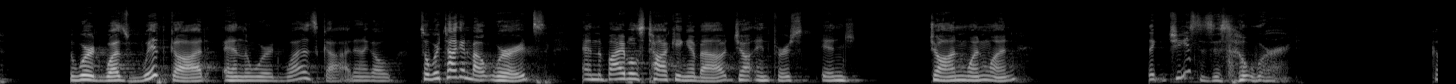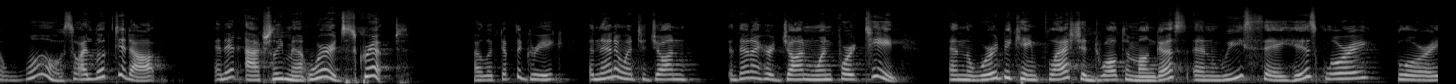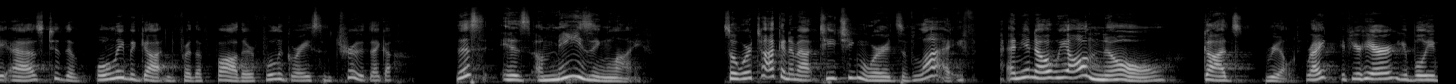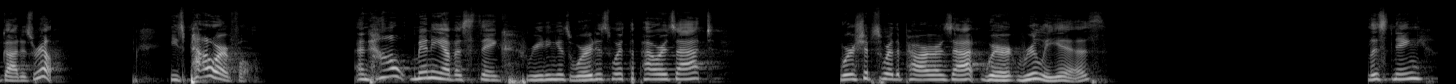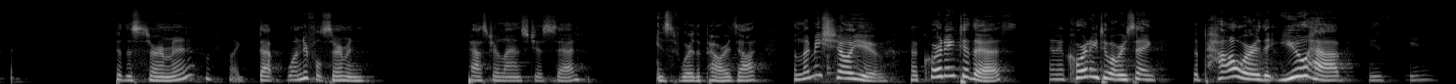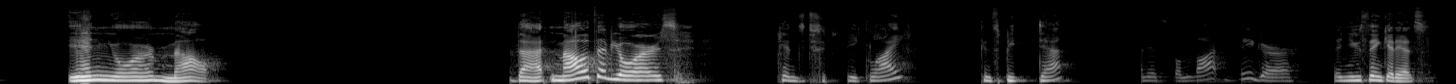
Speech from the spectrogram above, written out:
the Word was with God, and the Word was God. And I go, so we're talking about words, and the Bible's talking about in first in John 1 1, that Jesus is the Word. I go, whoa. So I looked it up, and it actually meant word, script. I looked up the Greek, and then I went to John, and then I heard John 1:14. And the word became flesh and dwelt among us, and we say his glory, glory as to the only begotten for the Father, full of grace and truth. I go, this is amazing life. So we're talking about teaching words of life. And you know, we all know God's real, right? If you're here, you believe God is real. He's powerful. And how many of us think reading his word is where the power is at? Worship's where the power is at, where it really is. Listening to the sermon, like that wonderful sermon Pastor Lance just said, is where the power is at. But let me show you, according to this, and according to what we're saying, the power that you have is in your, in your mouth. That mouth of yours can speak life, can speak death, and it's a lot bigger than you think it is.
